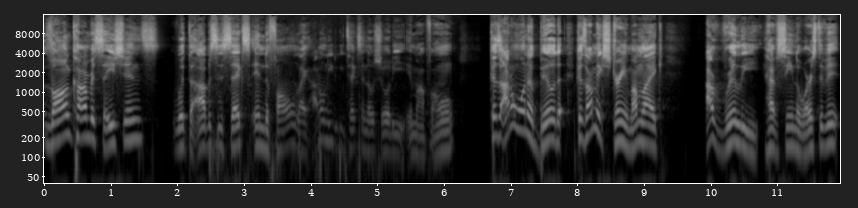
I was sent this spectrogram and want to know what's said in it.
long conversations with the opposite sex in the phone. Like I don't need to be texting no shorty in my phone because I don't want to build. Because I'm extreme. I'm like I really have seen the worst of it,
